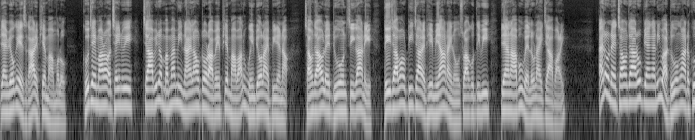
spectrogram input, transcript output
ပြန်ပြောခဲ့တဲ့စကားတွေဖြစ်မှာမလို့ခုချိန်မှာတော့အချိန်တွေကြာပြီးတော့မမှတ်မိနိုင်လောက်တော့တာပဲဖြစ်မှာပါလို့ဝင်ပြောလိုက်ပြီးတဲ့နောက် ချောင်းကြောက်လည်းဒူဝန်စီကနေဒေချာပေါက်တီးကြတဲ့ဖြေမရနိုင်တော့ဆိုတာကိုတီးပြီးပြန်လာဖို့ပဲလုပ်လိုက်ကြပါတယ်အဲ့လိုနဲ့ချောင်းကြတို့ပြန်ကန်ဒီမှာဒူဝန်ကတခု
